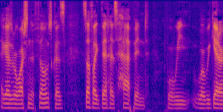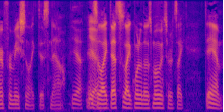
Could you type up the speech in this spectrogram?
like as we're watching the films, because stuff like that has happened where we where we get our information like this now. yeah. And Yeah. so like that's like one of those moments where it's like, damn,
